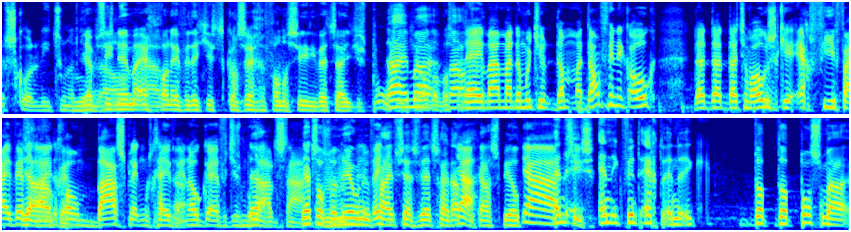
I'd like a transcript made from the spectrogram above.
scoorde die toen Ja, precies. Nee, maar echt maar- gewoon even dat je kan zeggen van een serie wedstrijdjes. Poeh, Nee, maar- dat was Nee, maar, maar, dan moet je, dan, maar dan vind ik ook dat, dat, dat je hem ook eens een keer echt vier, vijf wedstrijden gewoon basisplek moet geven. Ja. En ook eventjes moet Ja. laten staan. Net zoals de Leeuw nu Weet je- vijf, zes wedstrijden Ja. achter elkaar speelt. Ja, en, precies. En ik vind echt en ik, dat, dat Postma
